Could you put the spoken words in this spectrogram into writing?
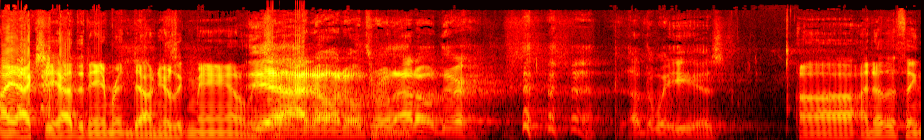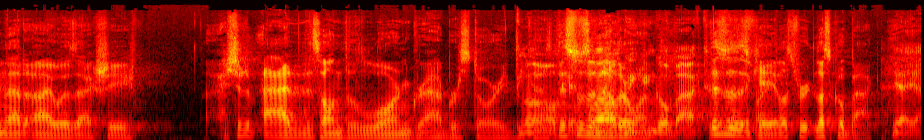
I actually had the name written down here. I was like, man, I don't think so. yeah, no, don't throw that out there. Not the way he is. Uh, another thing that I was actually, I should have added this onto the Lorne Grabher story because Oh, okay. this was Well, another we one. can go back to this it. is That's okay. fine. Let's re- let's go back. Yeah, yeah.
